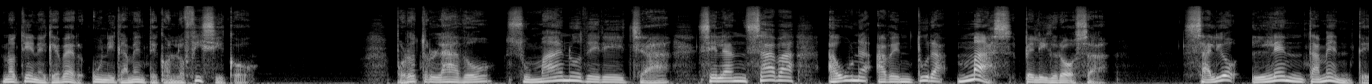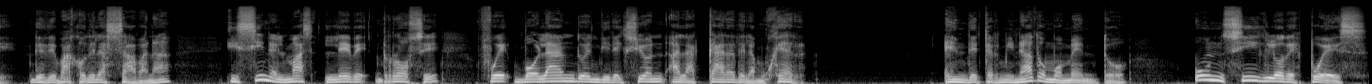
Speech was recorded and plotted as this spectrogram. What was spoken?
no tiene que ver únicamente con lo físico. Por otro lado, su mano derecha se lanzaba a una aventura más peligrosa. Salió lentamente de debajo de la sábana y sin el más leve roce fue volando en dirección a la cara de la mujer. En determinado momento, un siglo después,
